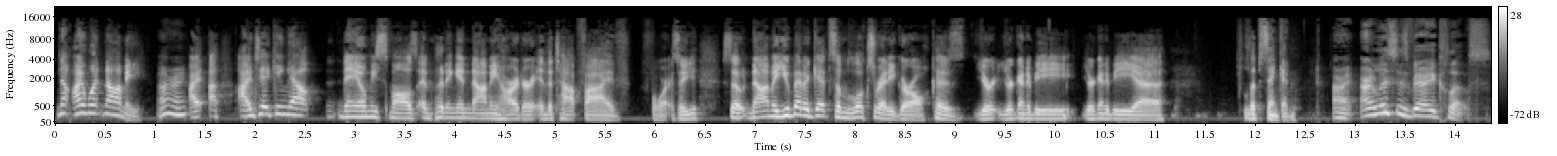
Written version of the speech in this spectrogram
No, I went Nami. All right. I, I I'm taking out Naomi Smalls and putting in Nami Harder in the top five for so you so Nami, you better get some looks ready, girl, because you're you're gonna be you're gonna be uh lip syncing. All right. Our list is very close.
